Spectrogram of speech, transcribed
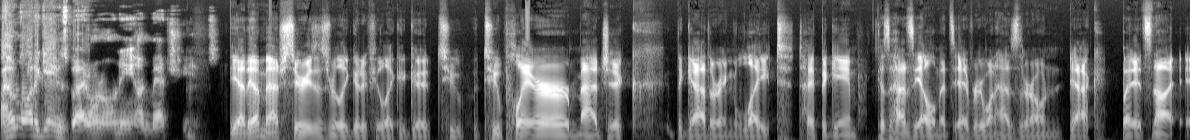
I own a lot of games, but I don't own any unmatched games. yeah, the Unmatched series is really good if you like a good two two player Magic the Gathering light type of game because it has the elements. Everyone has their own deck, but it's not. Eh,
